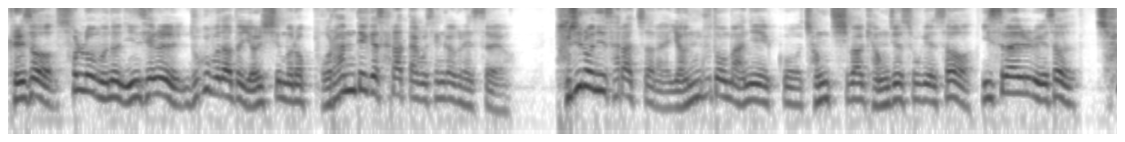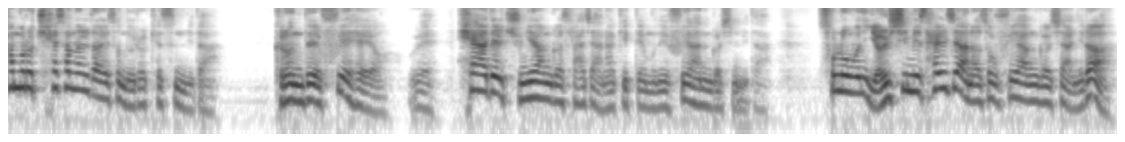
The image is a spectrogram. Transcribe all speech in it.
그래서 솔로몬은 인생을 누구보다도 열심으로 보람되게 살았다고 생각을 했어요. 부지런히 살았잖아요. 연구도 많이 했고 정치와 경제 속에서 이스라엘을 위해서 참으로 최선을 다해서 노력했습니다. 그런데 후회해요. 왜? 해야 될 중요한 것을 하지 않았기 때문에 후회하는 것입니다. 솔로몬이 열심히 살지 않아서 후회한 것이 아니라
